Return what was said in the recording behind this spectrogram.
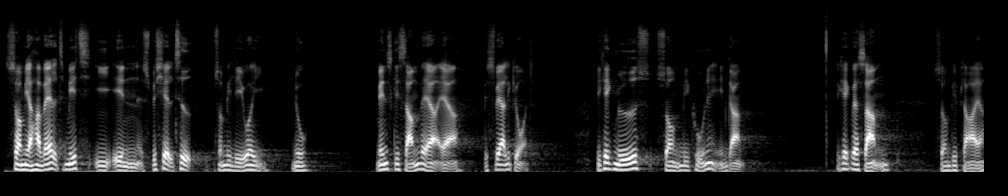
som jeg har valgt midt i en speciel tid, som vi lever i nu. Menneskelig samvær er besværligt gjort. Vi kan ikke mødes, som vi kunne engang. Vi kan ikke være sammen, som vi plejer.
